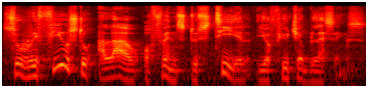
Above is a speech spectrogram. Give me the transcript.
So refuse to allow offense to steal your future blessings.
